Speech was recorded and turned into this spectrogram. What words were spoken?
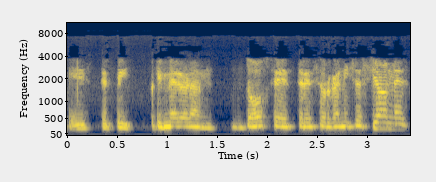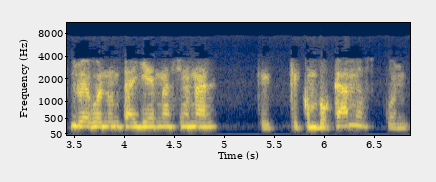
este, primero eran 12, 13 organizaciones, luego en un taller nacional que, convocamos con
